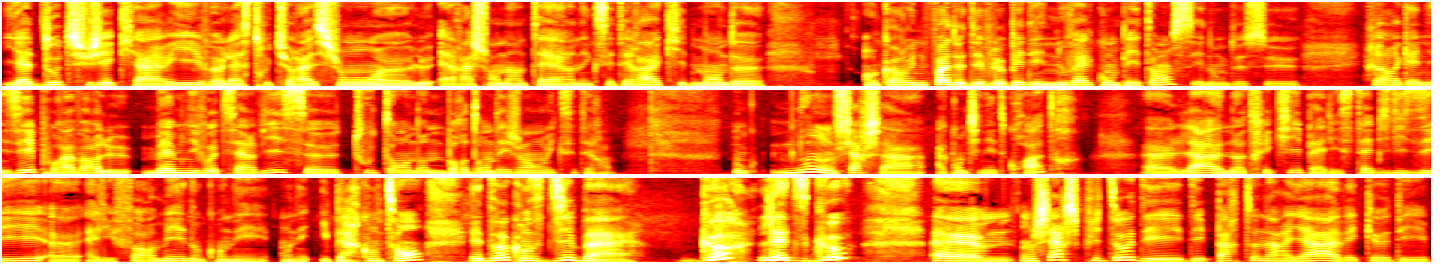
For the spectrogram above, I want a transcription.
il y a d'autres sujets qui arrivent, la structuration, le RH en interne, etc., qui demandent encore une fois de développer des nouvelles compétences et donc de se réorganiser pour avoir le même niveau de service euh, tout en onboardant des gens, etc. Donc nous, on cherche à, continuer de croître. Euh, là, notre équipe, elle est stabilisée, euh, elle est formée, donc on est, on est hyper content. Et donc on se dit, bah, go, let's go. on cherche plutôt des, partenariats avec des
